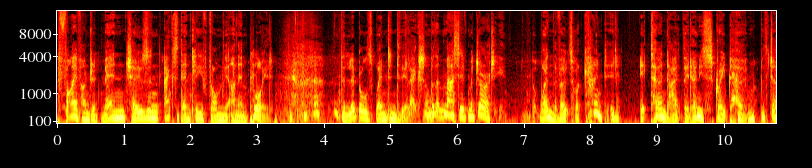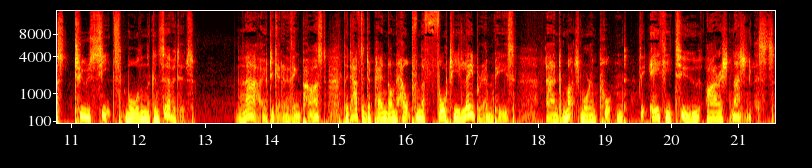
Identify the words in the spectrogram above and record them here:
500 men chosen accidentally from the unemployed. the Liberals went into the election with a massive majority, but when the votes were counted, it turned out they'd only scraped home with just two seats more than the Conservatives. Now, to get anything passed, they'd have to depend on help from the 40 Labour MPs, and much more important, the 82 Irish nationalists.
